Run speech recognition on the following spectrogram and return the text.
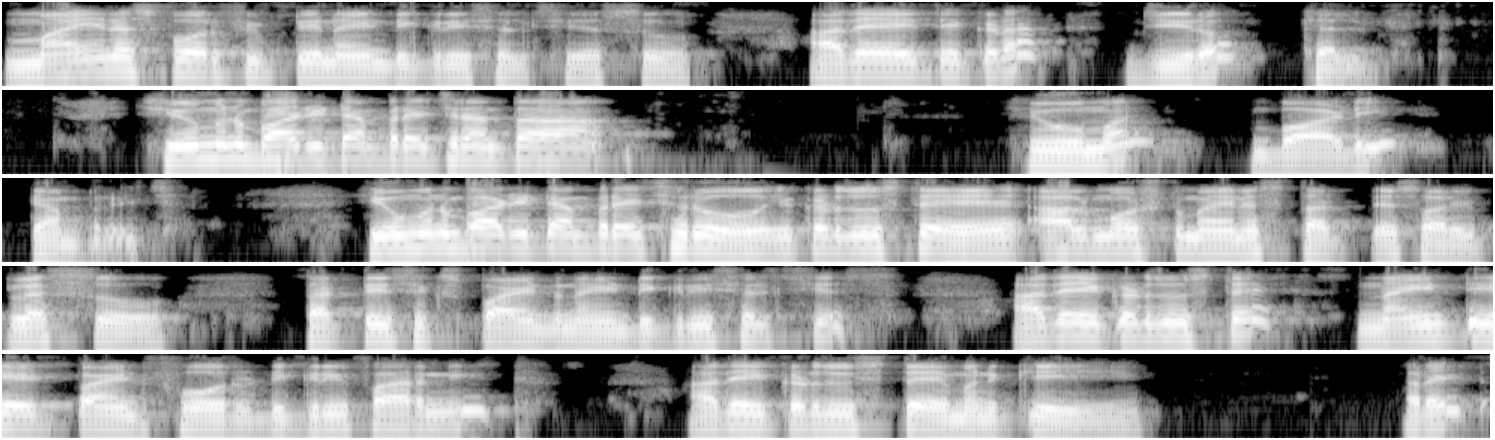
minus four fifty nine degree Celsius. అదే అయితే ఇక్కడ zero Kelvin. Human body temperature ఎంత? Human body temperature. Human body temperature ఇక్కడ చూస్తే almost minus thirty sorry plus thirty six point nine degree Celsius. అదే ఇక్కడ చూస్తే ninety eight point four degree Fahrenheit అదే ఇక్కడ చూస్తే మనకి right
